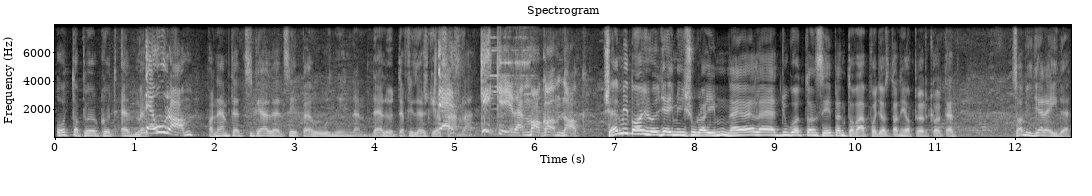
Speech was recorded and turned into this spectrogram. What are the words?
Ott a pörkölt edd meg. De uram, Ha nem tetszik, el lehet szépen húzni innen, de előtte fizes ki a de számlát. kikérem magamnak! Semmi baj, hölgyeim és uraim, ne lehet nyugodtan szépen tovább fogyasztani a pörköltet. Szabi, gyere ide!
